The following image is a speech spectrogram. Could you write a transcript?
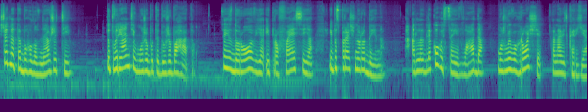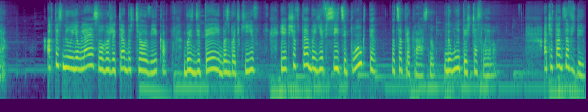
Що для тебе головне в житті? Тут варіантів може бути дуже багато: це і здоров'я, і професія, і, безперечно, родина. А для, когось це і влада, можливо, гроші та навіть кар'єра. А хтось не уявляє свого життя без чоловіка, без дітей, без батьків. І якщо в тебе є всі ці пункти, то це прекрасно. Думаю, ти щаслива. А чи так завжди?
